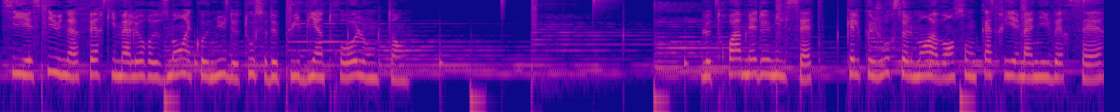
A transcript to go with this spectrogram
Si est une affaire qui malheureusement est connue de tous depuis bien trop longtemps? Le 3 mai 2007, quelques jours seulement avant son quatrième anniversaire,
